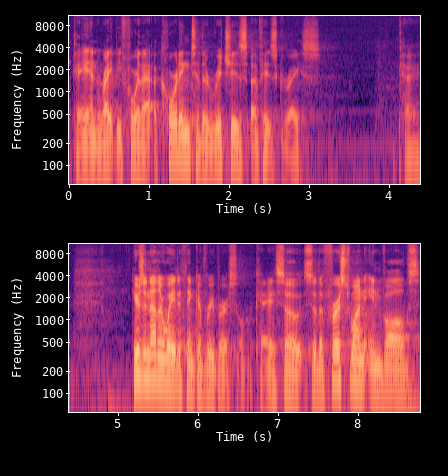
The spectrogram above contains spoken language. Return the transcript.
Okay, and right before that, according to the riches of his grace. Okay. Here's another way to think of reversal. Okay, so, so the first one involves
